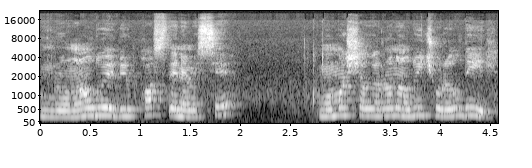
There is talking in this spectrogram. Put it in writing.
Ronaldo'ya bir pas denemesi ama maşallah Ronaldo hiç oralı değil.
